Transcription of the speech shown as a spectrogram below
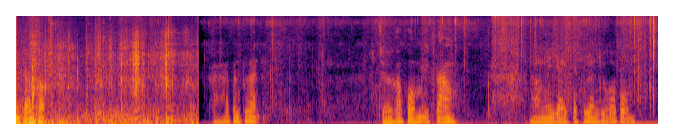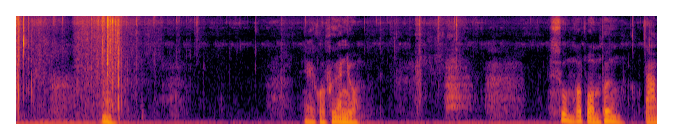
อ่อนกันครับครับเพื่อนๆ เจอครับผมอีกรังรังนี้ใหญ่กว่าเพื่อนอยู่ครับผมอืมใหญ่กว่าเพื่อนอยู่ ซุ่มครับผมพึ่ง ตาม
